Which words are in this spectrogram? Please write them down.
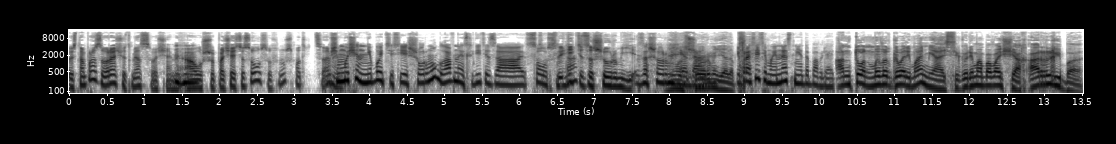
То есть там просто заворачивают мясо с овощами. Мгм. А уж по части соусов, ну, смотрите В сами. общем, мужчины, не бойтесь есть шаурму, главное, следите за соусом, Следите да? за шаурмье. За шаурмье, Ну, да. шаурмье, да. И просите майонез не добавлять. Антон, мы вот говорим о мясе, говорим об овощах, а рыба.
